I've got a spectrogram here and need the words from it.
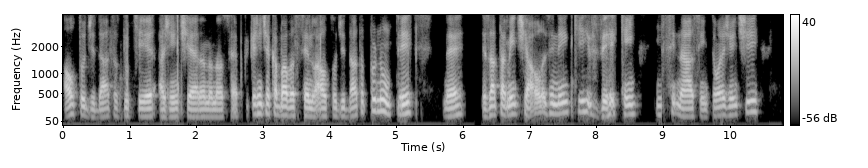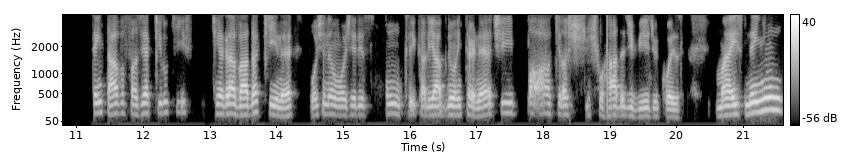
autodidatas do que a gente era na nossa época, que a gente acabava sendo autodidata por não ter, né, exatamente aulas e nem que ver quem ensinasse. Então a gente tentava fazer aquilo que tinha gravado aqui, né? Hoje não, hoje eles, pum, clica ali, abrem a internet e, pô, aquela enxurrada de vídeo e coisas. Mas nenhum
